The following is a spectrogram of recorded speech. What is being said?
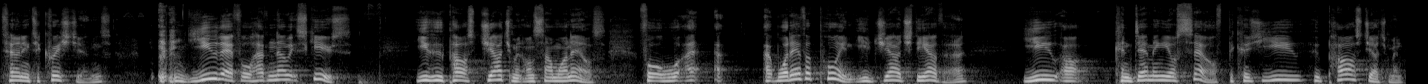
turning to Christians, you therefore have no excuse, you who pass judgment on someone else. For at whatever point you judge the other, you are condemning yourself because you who pass judgment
